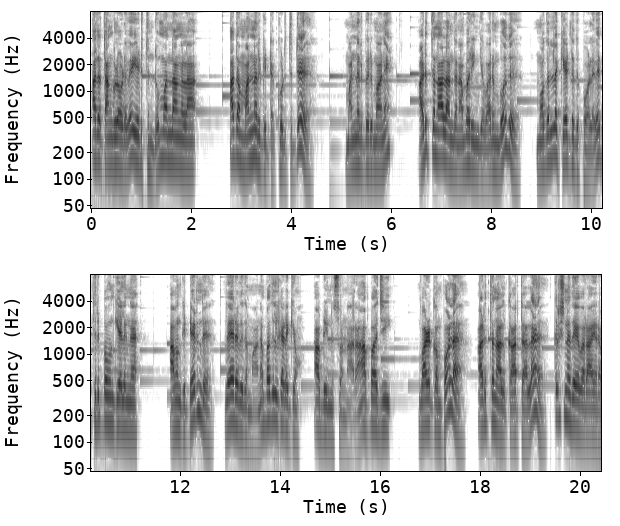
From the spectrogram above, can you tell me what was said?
அதை தங்களோடவே எடுத்துட்டும் வந்தாங்களாம். அதை மன்னர்கிட்ட கொடுத்துட்டு மன்னர் பெருமானே அடுத்த நாள் அந்த நபர் இங்கே வரும்போது முதல்ல கேட்டது போலவே திருப்பவும் கேளுங்க. அவங்கிட்ட இருந்து வேற விதமான பதில் கிடைக்கும் அப்படின்னு சொன்னாராம் அப்பாஜி. வழக்கம் போல அடுத்த நாள் காத்தால கிருஷ்ணதேவராயரை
